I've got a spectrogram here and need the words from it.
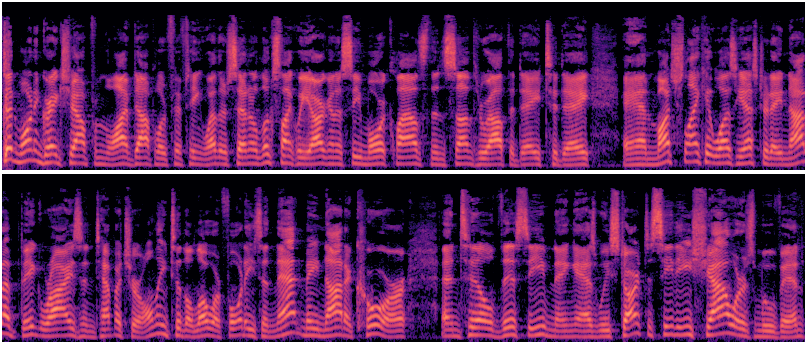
Good morning, Greg Schaub from the Live Doppler 15 Weather Center. Looks like we are going to see more clouds than sun throughout the day today. And much like it was yesterday, not a big rise in temperature, only to the lower 40s. And that may not occur until this evening as we start to see these showers move in.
